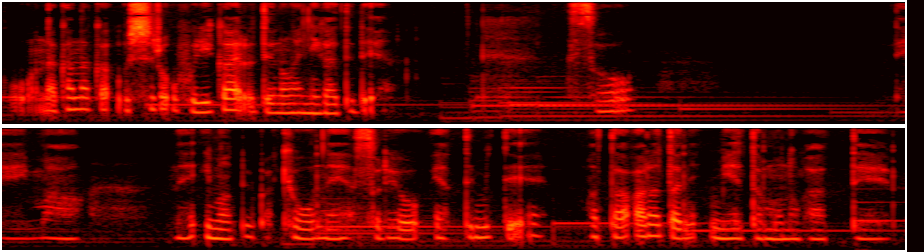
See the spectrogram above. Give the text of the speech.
こうなかなか後ろを振り返るっていうのが苦手で。そう。で今ね今というか今日ねそれをやってみてまた新たに見えたものがあって。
